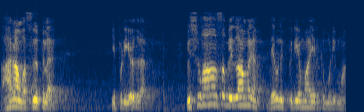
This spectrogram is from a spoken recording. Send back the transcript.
ஆறாம் வசனத்துல இப்படி எழுதுறார். விசுவாசம் இல்லாம தேவனுக்கு பிரியமாயிருக்க முடியுமா?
